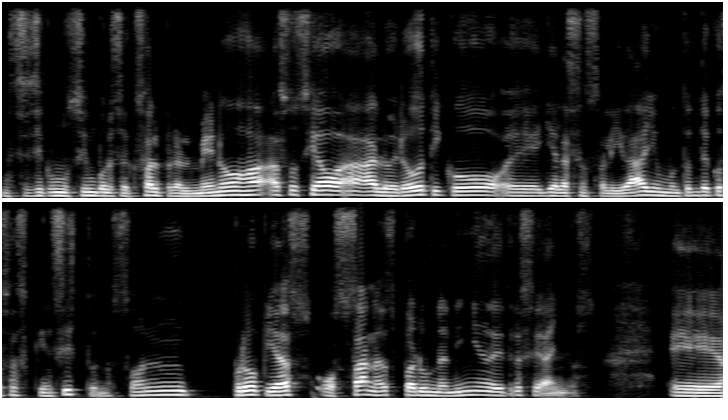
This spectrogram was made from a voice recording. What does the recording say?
no sé si como un símbolo sexual, pero al menos asociado a, lo erótico eh, y a la sensualidad y un montón de cosas que, insisto, no son propias o sanas para una niña de 13 años. Eh,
